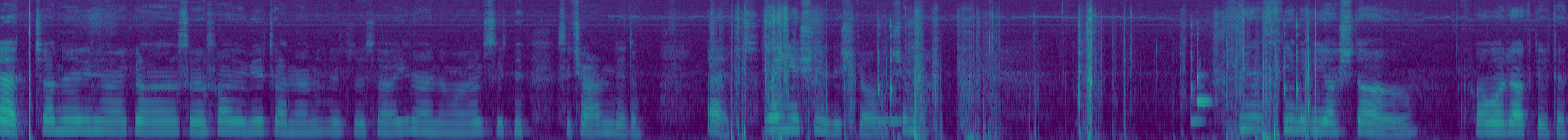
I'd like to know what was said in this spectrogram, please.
Evet, dünya ekranı sırasal bir tane sırasal yine aynı olarak seçini seçerim dedim. Evet, ve yeşil ilişki oldu. Şimdi biz yeni bir yaş daha alalım. Favori aktivite.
